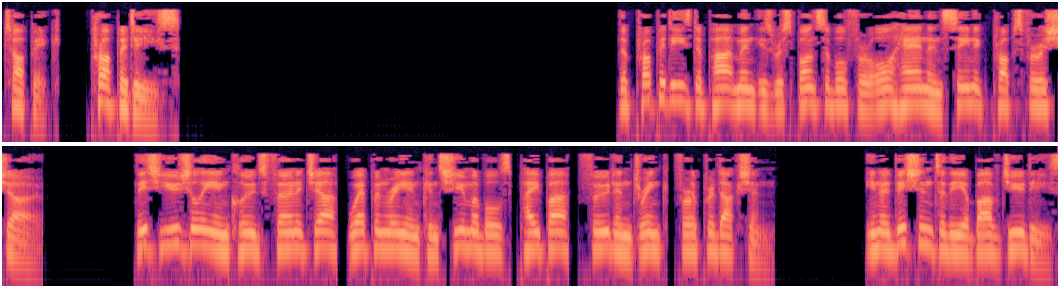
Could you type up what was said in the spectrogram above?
Topic: Properties The properties department is responsible for all hand and scenic props for a show. This usually includes furniture, weaponry and consumables paper, food and drink for a production. In addition to the above duties,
